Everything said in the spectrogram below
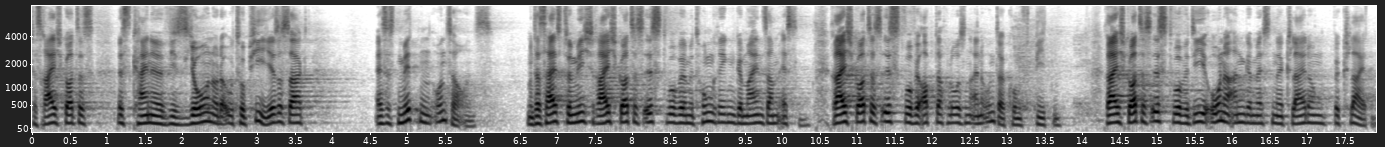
Das Reich Gottes ist keine Vision oder Utopie. Jesus sagt, es ist mitten unter uns. Und das heißt für mich, Reich Gottes ist, wo wir mit Hungrigen gemeinsam essen. Reich Gottes ist, wo wir Obdachlosen eine Unterkunft bieten. Reich Gottes ist, wo wir die ohne angemessene Kleidung bekleiden.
